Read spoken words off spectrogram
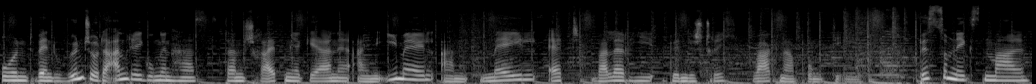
Und wenn du Wünsche oder Anregungen hast, dann schreib mir gerne eine E-Mail an mail at valerie-wagner.de. Bis zum nächsten Mal.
